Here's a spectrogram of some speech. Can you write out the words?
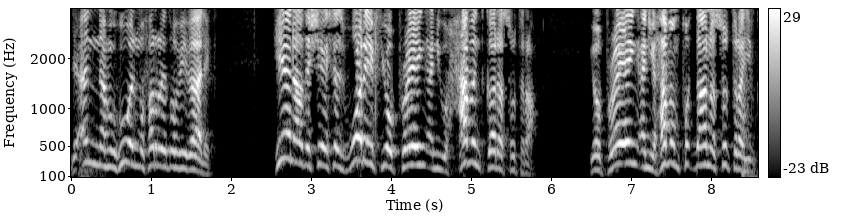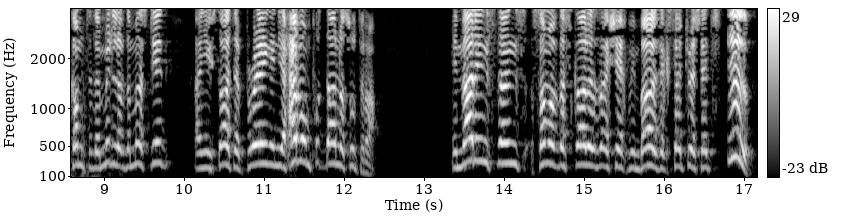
لأنه هو المفرط في ذلك Here now the Shaykh says, what if you're praying and you haven't got a sutra? You're praying and you haven't put down a sutra. You've come to the middle of the masjid and you started praying and you haven't put down a sutra. In that instance, some of the scholars like Sheikh bin Baz, etc., said still,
